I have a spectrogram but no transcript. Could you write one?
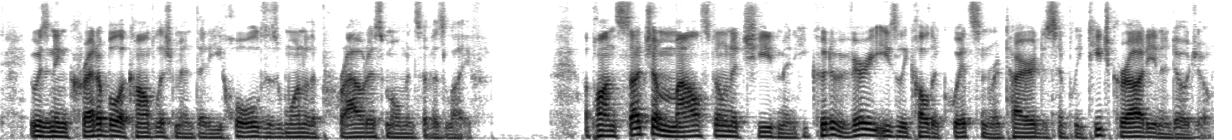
It was an incredible accomplishment that he holds as one of the proudest moments of his life. Upon such a milestone achievement, he could have very easily called it quits and retired to simply teach karate in a dojo.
